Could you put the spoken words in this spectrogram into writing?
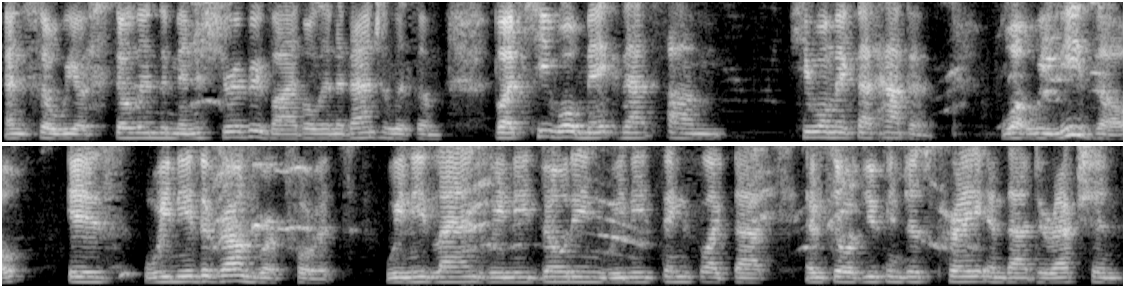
And so we are still in the ministry of revival and evangelism. But He will make that. Um, he will make that happen. What we need, though, is we need the groundwork for it. We need land, we need building, we need things like that. And so, if you can just pray in that direction,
